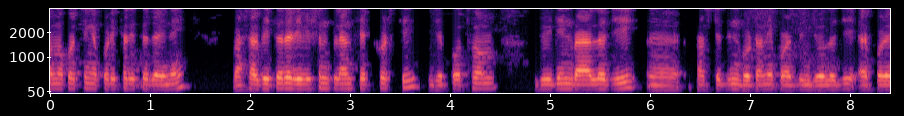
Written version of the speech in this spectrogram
কোনো কোচিং এ পরীক্ষা দিতে যাই নাই। বাসার ভিতরে রিভিশন প্ল্যান সেট করছি যে প্রথম দুই দিন বায়োলজি ফার্স্টের দিন বোটানি পরের দিন জিওলজি এরপরে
